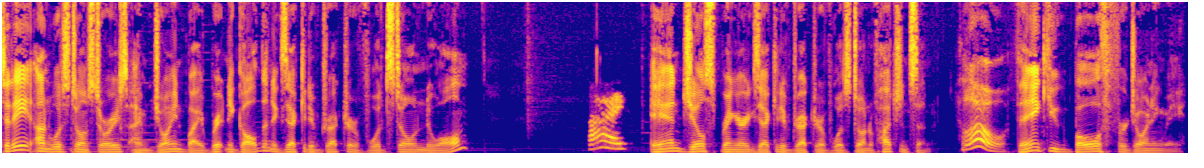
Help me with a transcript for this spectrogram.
Today on Woodstone Stories, I'm joined by Brittany Galden, Executive Director of Woodstone New Ulm. Hi. And Jill Springer, Executive Director of Woodstone of Hutchinson. Hello. Thank you both for joining me.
